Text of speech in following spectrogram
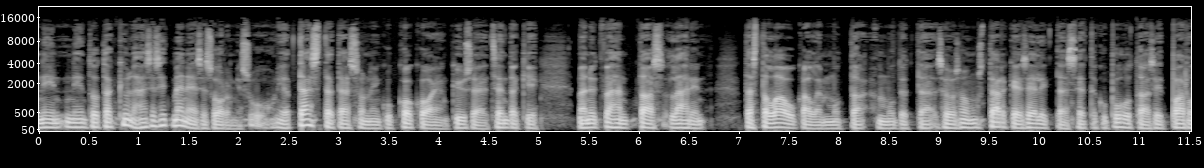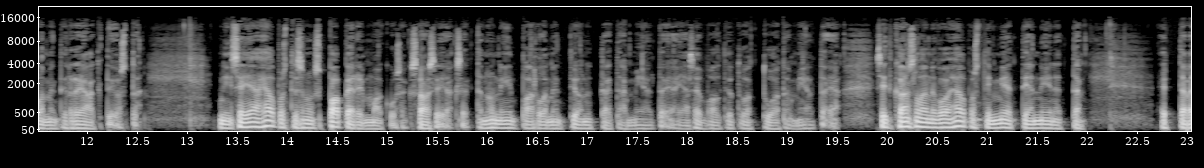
niin, niin tota, kyllähän se sitten menee se sormisuuhun. Ja tästä tässä on niin kuin koko ajan kyse. Et sen takia mä nyt vähän taas lähdin tästä laukalle, mutta, mutta että se on, se on musta tärkeää selittää se, että kun puhutaan siitä parlamentin reaktiosta – niin se jää helposti semmoiksi paperinmakuiseksi asiaksi, että no niin, parlamentti on nyt tätä mieltä ja jäsenvaltiot ovat tuota mieltä. Ja sitten kansalainen voi helposti miettiä niin, että, että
